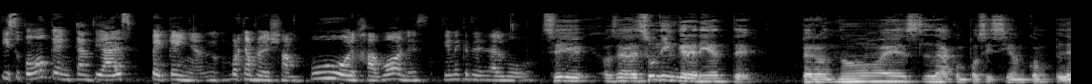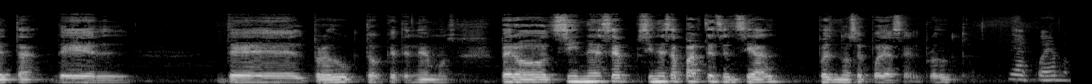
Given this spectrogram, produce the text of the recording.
Y supongo que en cantidades pequeñas, ¿no? por ejemplo, el shampoo o el jabón, es- tiene que ser algo... Sí, o sea, es un ingrediente, pero no es la composición completa del, del producto que tenemos. Pero sin, ese, sin esa parte esencial, pues no se puede hacer el producto. De acuerdo.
